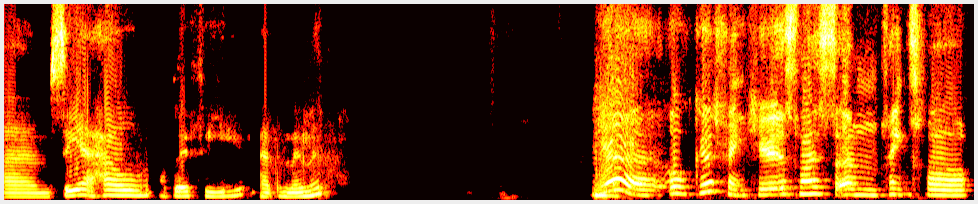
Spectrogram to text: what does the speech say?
Um, so yeah, how are both for you at the moment? Yeah, oh good, thank you. It's nice. Um, thanks for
